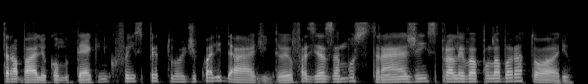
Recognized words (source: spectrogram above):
trabalho como técnico foi inspetor de qualidade, então eu fazia as amostragens para levar para o laboratório.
